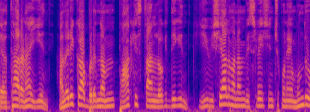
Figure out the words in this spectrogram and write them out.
నిర్ధారణ అయ్యింది. అమెరికా బృందం పాకిస్తాన్లోకి దిగింది. ఈ విషయాలు మనం విశ్లేషించుకునే ముందు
